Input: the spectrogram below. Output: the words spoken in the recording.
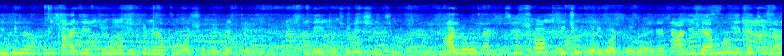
বিভিন্ন রকম কাজের জন্য, বিভিন্ন রকম অসুবিধার জন্য। এই বছর এসেছি। ভালোও লাগছে, সব কিছু পরিবর্তন হয়ে গেছে। আগে যেমন দেখেছিলাম,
